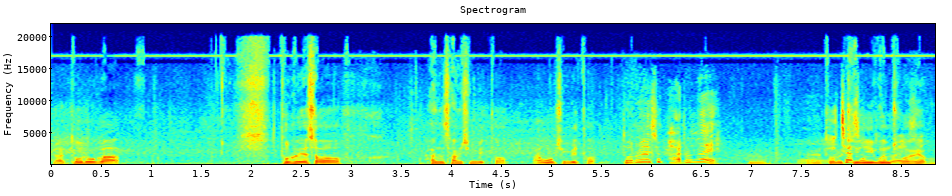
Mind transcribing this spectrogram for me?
자 도로가 도로에서 한 30m, 아 50m. 도로에서 바로네. 응. 어, 네, 도로 진입은. 좋아요.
